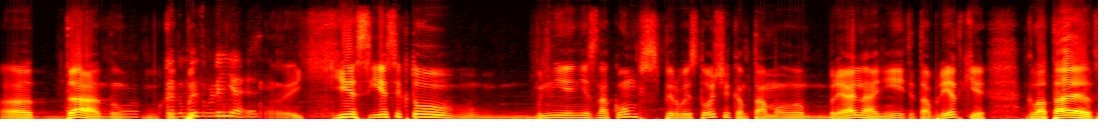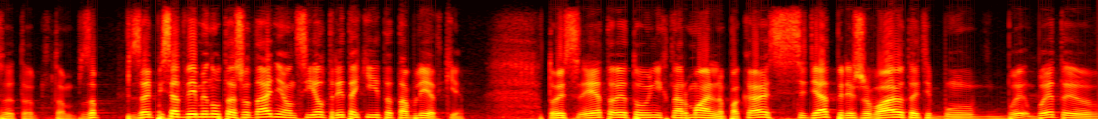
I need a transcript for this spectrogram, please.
Э, Да, ну. Я как думаю, бы, это влияет. Если, если кто не, не знаком с первоисточником, там э, реально они эти таблетки глотают это, там, за, за 52 минуты ожидания он съел три такие-то таблетки. То есть это, это у них нормально. Пока сидят, переживают эти э, беты,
